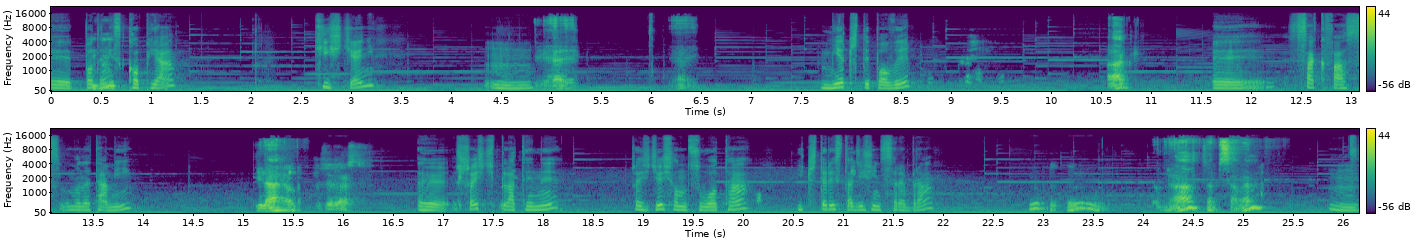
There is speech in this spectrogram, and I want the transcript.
y, Potem Mhm. jest kopia. Kiścień. mm. Miecz typowy. Tak? y, Sakwa z monetami. Ile? Żelastwo. 6 platyny. 60 złota. I 410 srebra. Dobra, zapisałem. mm,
